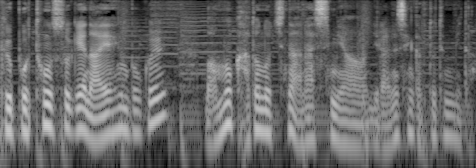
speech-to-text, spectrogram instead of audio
그 보통 속에 나의 행복을 너무 가둬놓지는 않았으면 이라는 생각도 듭니다.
